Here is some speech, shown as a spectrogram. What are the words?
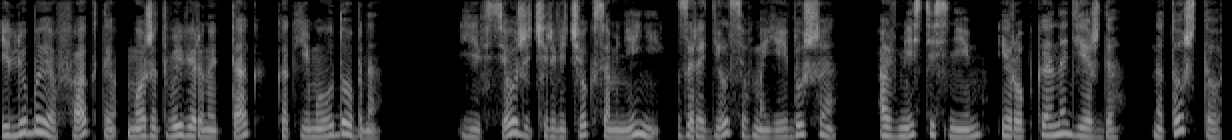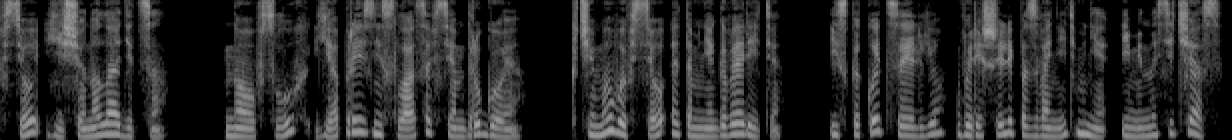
и любые факты может вывернуть так, как ему удобно. И все же червячок сомнений зародился в моей душе, а вместе с ним и робкая надежда на то, что все еще наладится. Но вслух я произнесла совсем другое. «К чему вы все это мне говорите? И с какой целью вы решили позвонить мне именно сейчас?»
